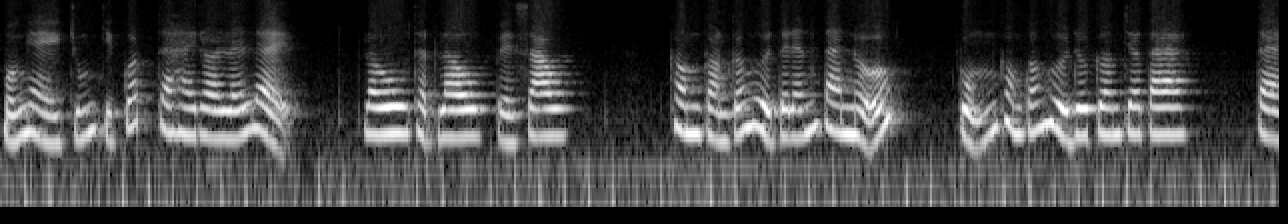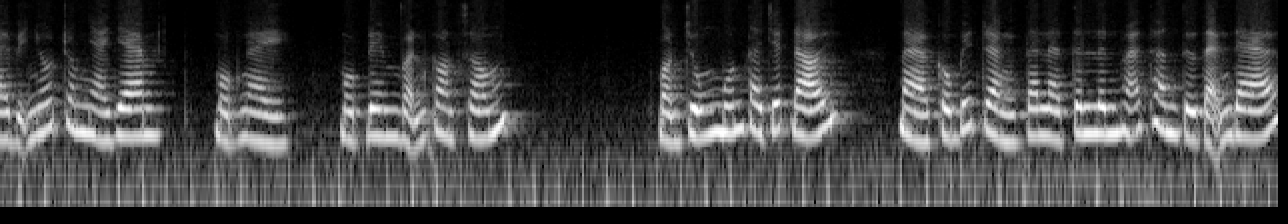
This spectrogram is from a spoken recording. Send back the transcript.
Mỗi ngày chúng chỉ quất ta hai roi lấy lệ. Lâu thật lâu về sau. Không còn có người tới đánh ta nữa Cũng không có người đưa cơm cho ta. Ta bị nhốt trong nhà giam. Một ngày, một đêm vẫn còn sống. Bọn chúng muốn ta chết đói Mà không biết rằng ta là tinh linh hóa thân từ tảng đá.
